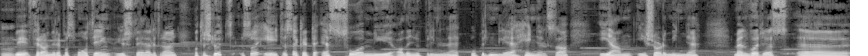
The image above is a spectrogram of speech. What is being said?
Vi forandrer på småting, justerer litt, og til slutt så er det ikke sikkert det er så mye av den opprinnelige, opprinnelige hendelsen igjen i sjøle minnet. Men vår eh,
